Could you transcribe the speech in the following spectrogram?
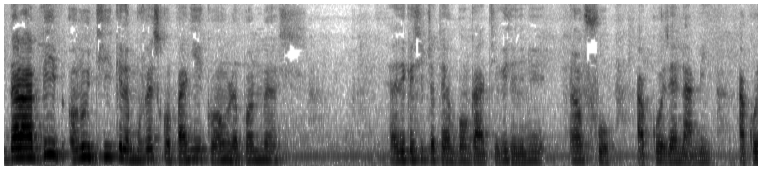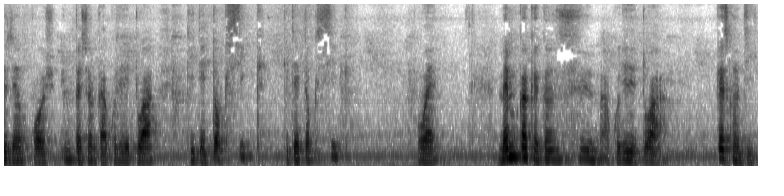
Dans la Bible, on nous dit que les mauvaises compagnies corrompent le bonnes mœurs. C'est-à-dire que si tu es un bon gars, tu risques de devenir un faux à cause d'un ami, à cause d'un proche, une personne qui est à côté de toi, qui est toxique, qui est toxique. Ouais. Même quand quelqu'un fume à côté de toi, qu'est-ce qu'on dit?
